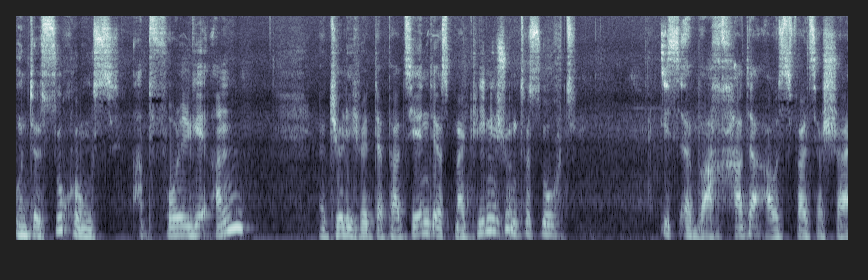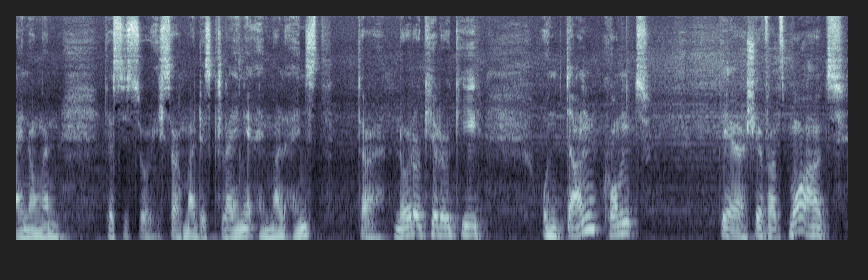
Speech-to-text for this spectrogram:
Untersuchungsabfolge an. Natürlich wird der Patient erstmal klinisch untersucht. Ist er wach? Hat er Ausfallserscheinungen? Das ist so, ich sage mal, das kleine Einmaleins der Neurochirurgie. Und dann kommt der Chefarzt Mohrhardt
